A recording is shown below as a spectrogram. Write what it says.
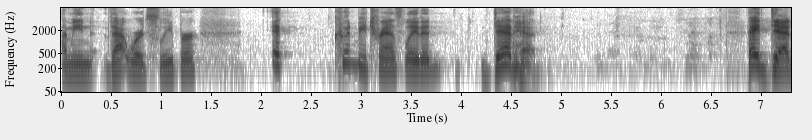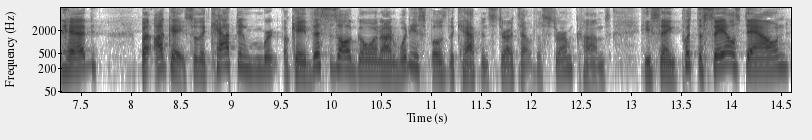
I mean, that word sleeper, it could be translated deadhead. Hey, deadhead. But okay, so the captain, okay, this is all going on. What do you suppose the captain starts out? with? The storm comes. He's saying, put the sails down,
